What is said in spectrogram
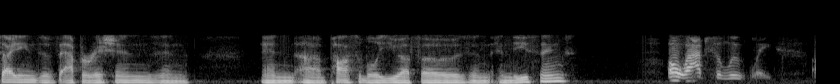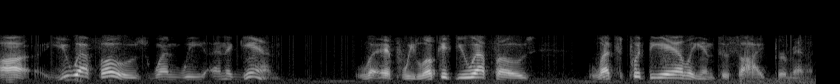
sightings of apparitions and and uh, possible UFOs and and these things. Oh, absolutely. Uh, UFOs, when we, and again, if we look at UFOs, let's put the aliens aside for a minute.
